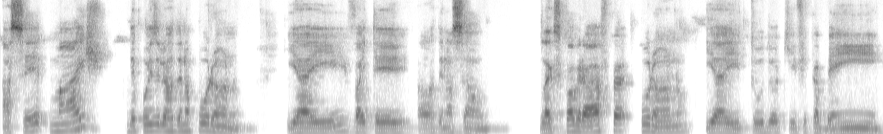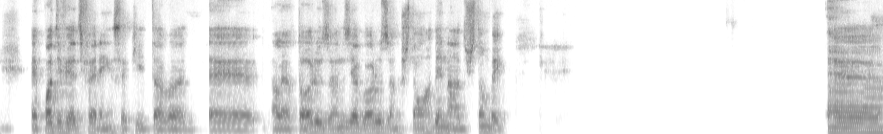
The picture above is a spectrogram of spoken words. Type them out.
AC, mais depois ele ordena por ano. E aí vai ter a ordenação lexicográfica por ano, e aí tudo aqui fica bem é, pode ver a diferença aqui, estava é, aleatório os anos e agora os anos estão ordenados também. É,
